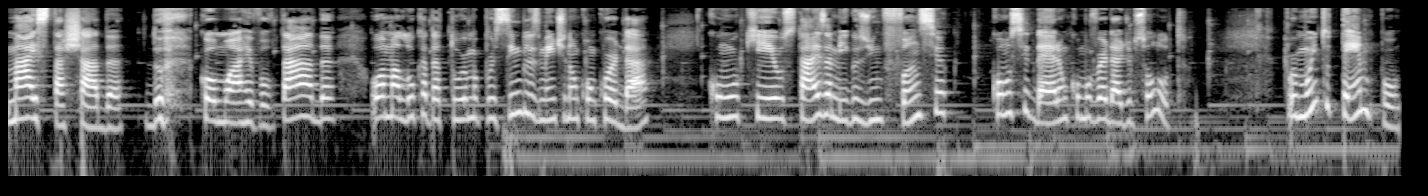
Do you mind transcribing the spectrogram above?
mais taxada, do, como a revoltada ou a maluca da turma por simplesmente não concordar com o que os tais amigos de infância consideram como verdade absoluta. Por muito tempo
